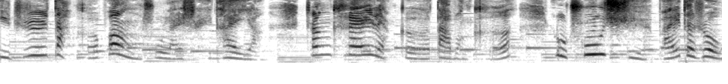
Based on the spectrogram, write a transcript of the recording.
一只大河蚌出来晒太阳，张开两个大蚌壳，露出雪白的肉，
